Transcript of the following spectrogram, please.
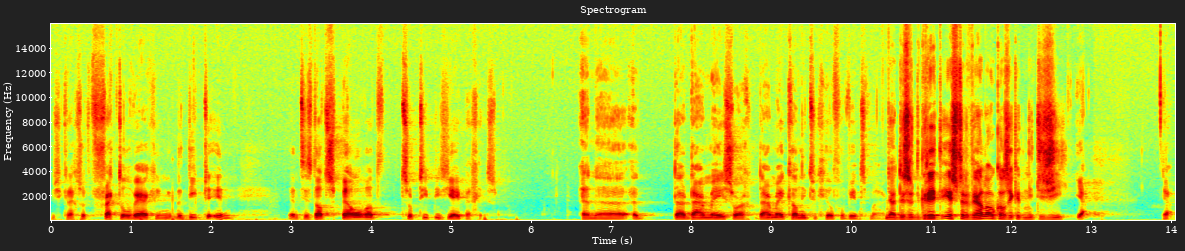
Dus je krijgt een soort fractal werking de diepte in. En het is dat spel wat zo typisch JPEG is. En uh, daar, daarmee, zorgt, daarmee kan hij natuurlijk heel veel winst maken. Ja, dus het grid is er wel, ook als ik het niet zie. Ja, ja,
